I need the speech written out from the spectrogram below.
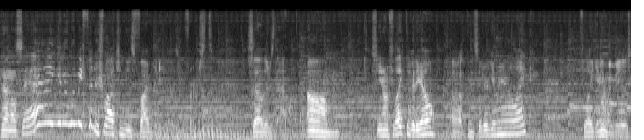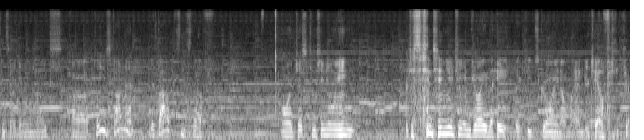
then I'll say, hey, you know, let me finish watching these five videos first. So there's that. Um, so you know, if you like the video, uh, consider giving it a like if you like any of my videos, consider giving me likes. Uh, please comment your thoughts and stuff. Or just continuing, or just continue to enjoy the hate that keeps growing on my Undertale video.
